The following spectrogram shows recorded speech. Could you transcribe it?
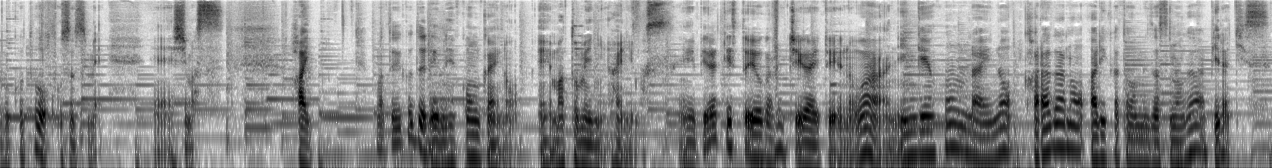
ぶことをお勧め、します。はい。まあ、ということでね今回の、え、まとめに入ります、え、ピラティスとヨガの違いというのは人間本来の体の在り方を目指すのがピラティス。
